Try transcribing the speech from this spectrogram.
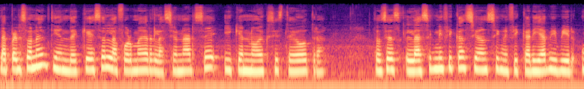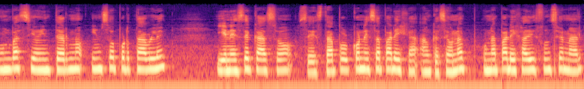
La persona entiende que esa es la forma de relacionarse y que no existe otra. Entonces, la significación significaría vivir un vacío interno insoportable y en este caso se está por, con esa pareja, aunque sea una, una pareja disfuncional,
